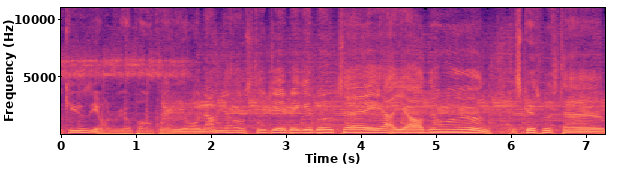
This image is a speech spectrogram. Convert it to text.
Jacuzzi on Real Punk Radio, and I'm your host DJ Biggie Booty. How y'all doing? It's Christmas time,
